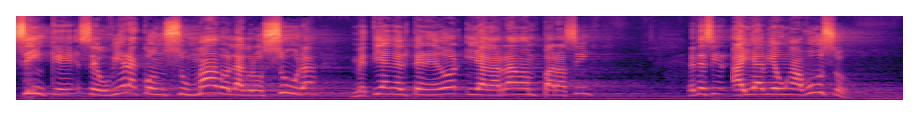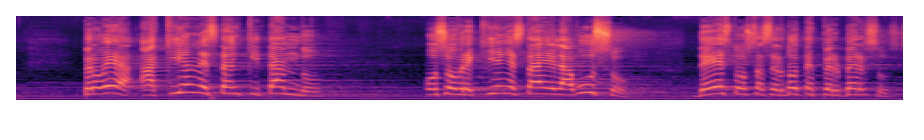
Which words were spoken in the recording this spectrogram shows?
sin que se hubiera consumado la grosura, metían el tenedor y agarraban para sí. Es decir, ahí había un abuso. Pero vea, ¿a quién le están quitando o sobre quién está el abuso de estos sacerdotes perversos?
